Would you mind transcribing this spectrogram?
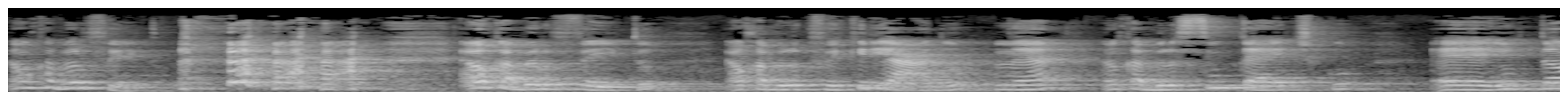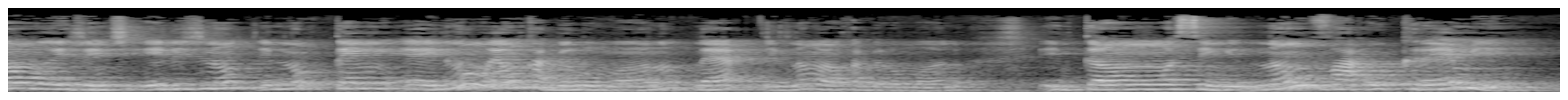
É um cabelo feito. é um cabelo feito, é um cabelo que foi criado, né? É um cabelo sintético é, então, gente, eles não, ele não tem, é, ele não é um cabelo humano, né? Ele não é um cabelo humano. Então, assim, não vai, o creme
